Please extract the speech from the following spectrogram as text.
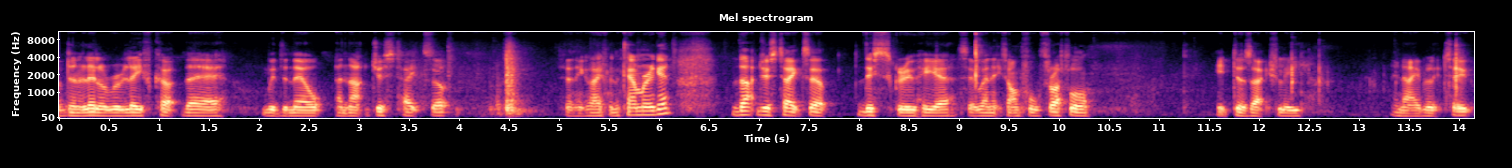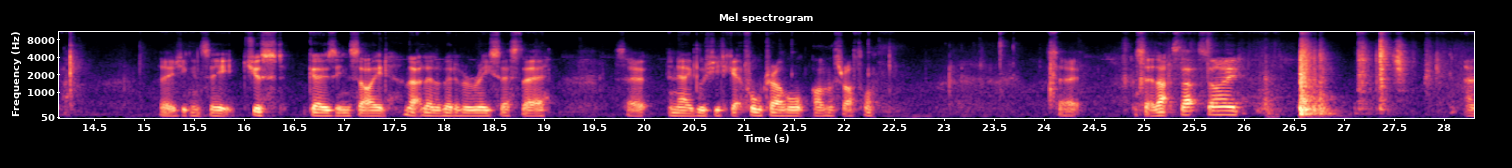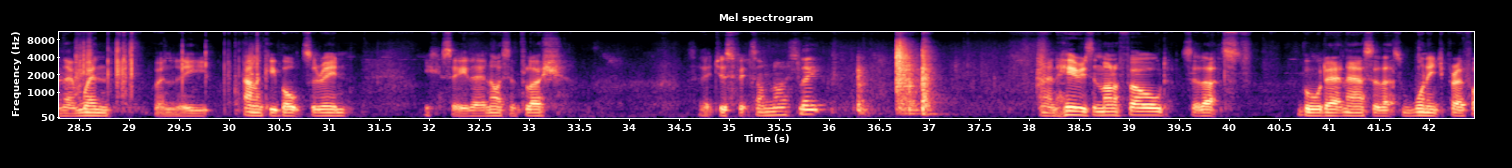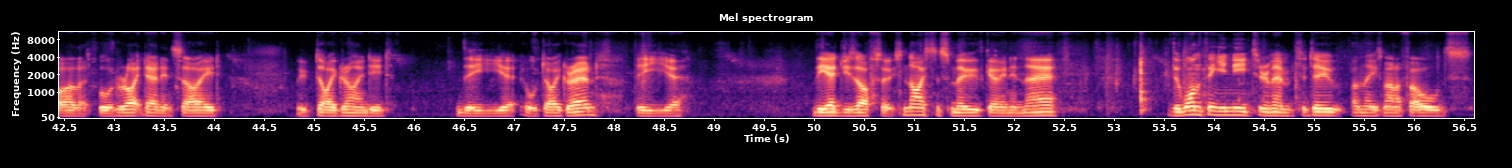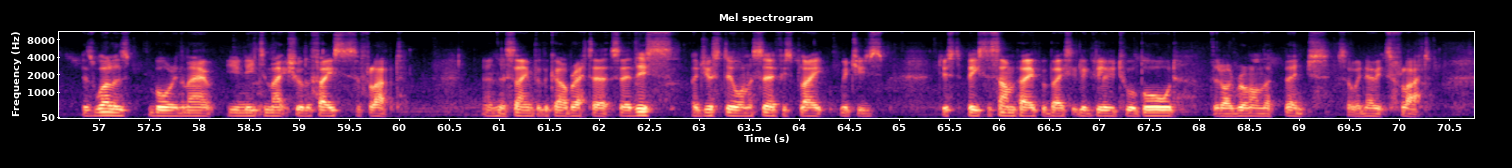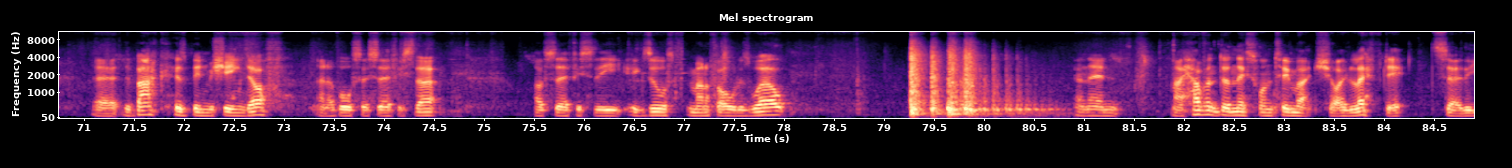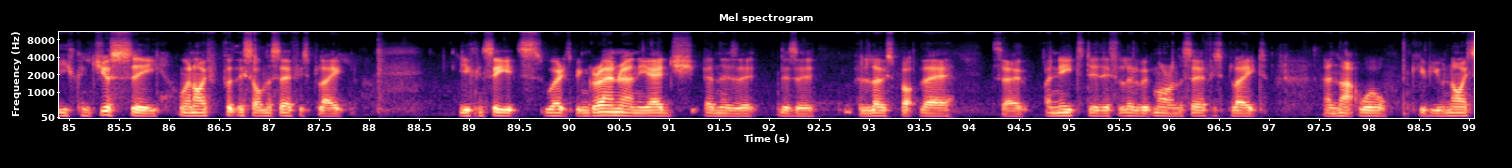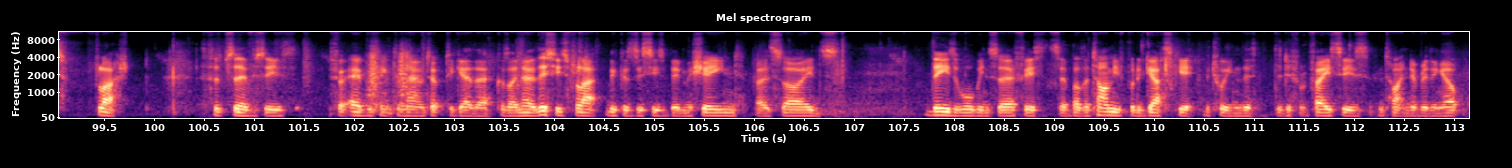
I've done a little relief cut there with the mill and that just takes up turning away from the camera again that just takes up this screw here. So when it's on full throttle it does actually enable it to. So as you can see it just goes inside that little bit of a recess there. So enables you to get full travel on the throttle. So so that's that side. And then when when the allen key bolts are in. You can see they're nice and flush. So it just fits on nicely. And here is the manifold. So that's bored out now. So that's one inch profile that's bored right down inside. We've die grinded the uh, or die ground the uh, the edges off. So it's nice and smooth going in there. The one thing you need to remember to do on these manifolds as well as boring them out you need to make sure the faces are flat. And the same for the carburettor so this I just do on a surface plate which is just a piece of sandpaper basically glued to a board that I run on the bench so I know it's flat. Uh, the back has been machined off and I've also surfaced that. I've surfaced the exhaust manifold as well. And then I haven't done this one too much. I've left it so that you can just see when I've put this on the surface plate you can see it's where it's been ground around the edge and there's a there's a, a low spot there. So I need to do this a little bit more on the surface plate and that will give you a nice flash surfaces for everything to mount up together because I know this is flat because this has been machined both sides these have all been surfaced so by the time you've put a gasket between the, the different faces and tightened everything up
